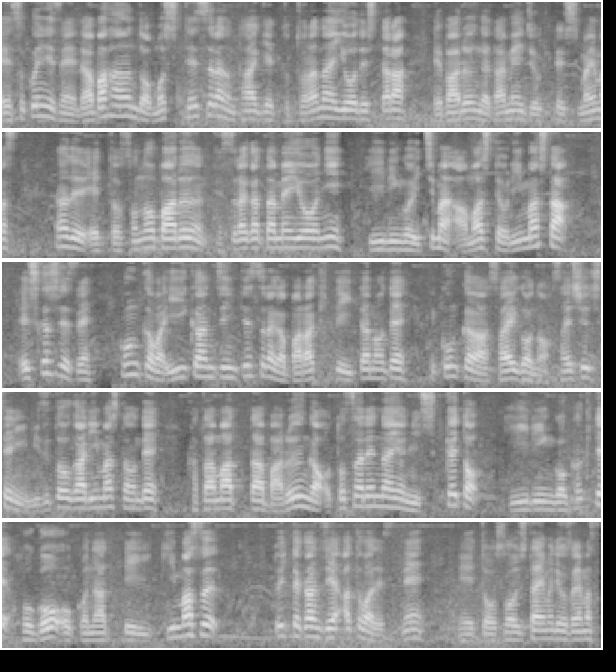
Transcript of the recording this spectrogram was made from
えー、そこにですね、ラバハウンド、もしテスラのターゲット取らないようでしたら、えー、バルーンがダメージを受けてしまいます。なので、えっと、そのバルーン、テスラ固め用にヒーリングを1枚余しておりました。えしかしですね、今回はいい感じにテスラがばらけていたので、今回は最後の最終地点に水塔がありましたので、固まったバルーンが落とされないようにしっかりとヒーリングをかけて保護を行っていきます。といった感じで、あとはですね、えっ、ー、と、掃除タイムでございます。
